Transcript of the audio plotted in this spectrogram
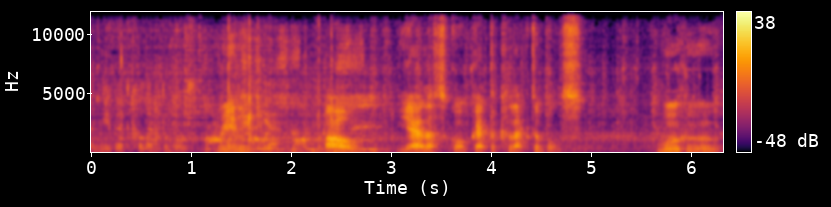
And you get collectibles. Really? Yeah. Oh, yeah, let's go get the collectibles. Woohoo!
